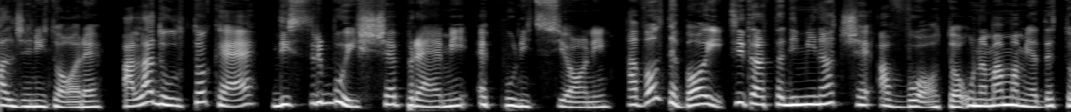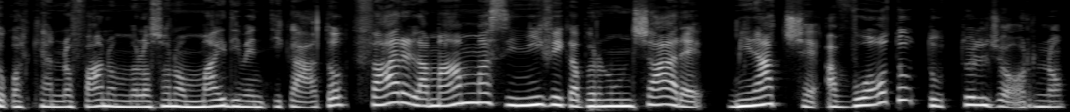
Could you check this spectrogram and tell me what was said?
al genitore, all'adulto che distribuisce premi e punizioni. A volte poi si tratta di minacce a vuoto. Una mamma mi ha detto qualche anno fa, non me lo sono mai dimenticato, fare la mamma significa pronunciare minacce a vuoto tutto il giorno.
